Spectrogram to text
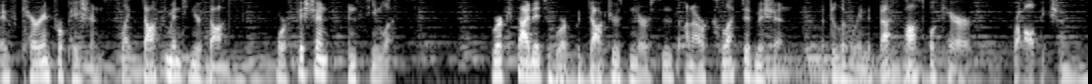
of caring for patients, like documenting your thoughts, more efficient and seamless. We're excited to work with doctors and nurses on our collective mission of delivering the best possible care for all patients.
